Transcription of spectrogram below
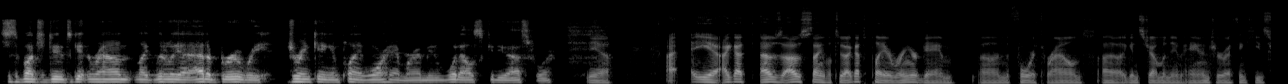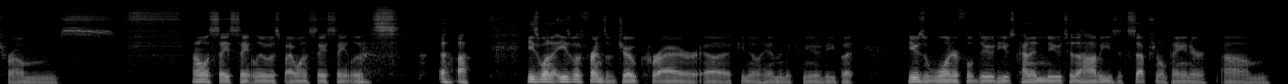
just a bunch of dudes getting around like literally at a brewery drinking and playing Warhammer. I mean, what else could you ask for? Yeah. I yeah, I got I was I was thankful too. I got to play a ringer game uh, in the fourth round uh, against a gentleman named Andrew. I think he's from I don't want to say St. Louis, but I want to say St. Louis. he's one. Of, he's with friends of Joe Cryer, uh, if you know him in the community. But he was a wonderful dude. He was kind of new to the hobby. He's exceptional painter. Um,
